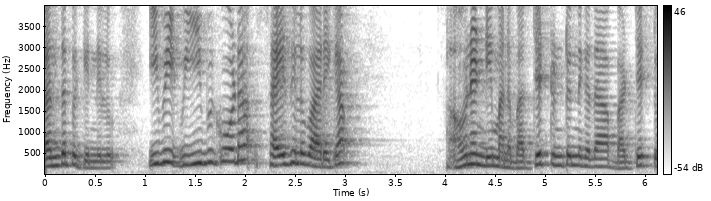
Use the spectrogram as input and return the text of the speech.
గంధపు గిన్నెలు. ఇవి ఇవి కూడా సైజుల వారీగా అవునండి మన బడ్జెట్ ఉంటుంది కదా. బడ్జెట్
